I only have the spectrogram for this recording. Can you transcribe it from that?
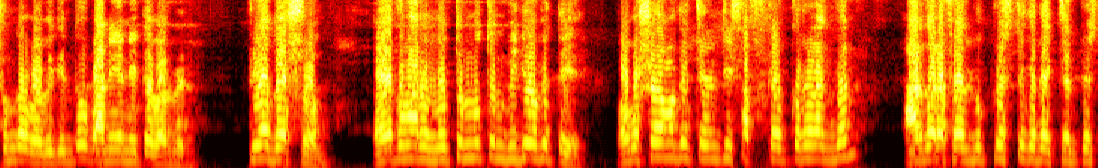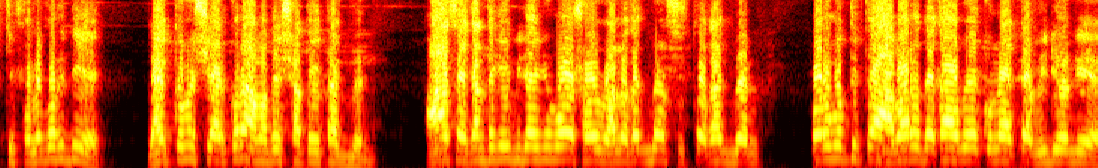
সুন্দরভাবে কিন্তু বানিয়ে নিতে পারবেন। প্রিয় দর্শক, এরকম আরও নতুন নতুন ভিডিও পেতে অবশ্যই আমাদের চ্যানেলটি সাবস্ক্রাইব করে রাখবেন। আর যারা ফেসবুক পেজ থেকে দেখছেন পেজটি ফলো করে দিয়ে লাইক কমেন্ট শেয়ার করে আমাদের সাথেই থাকবেন। আজ এখান থেকে বিদায় নিব। সবাই ভালো থাকবেন, সুস্থ থাকবেন। পরবর্তীতে আবারও দেখা হবে কোনো একটা ভিডিও নিয়ে।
